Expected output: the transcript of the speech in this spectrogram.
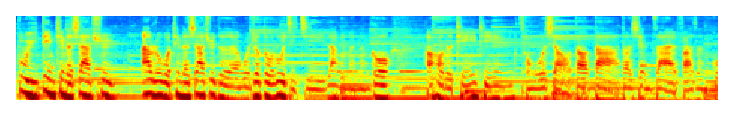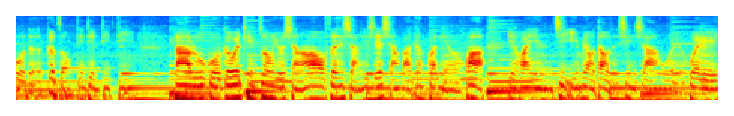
不一定听得下去。啊，如果听得下去的人，我就多录几集，让你们能够好好的听一听，从我小到大到现在发生过的各种点点滴滴。那如果各位听众有想要分享一些想法跟观点的话，也欢迎寄 email 到我的信箱，我也会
